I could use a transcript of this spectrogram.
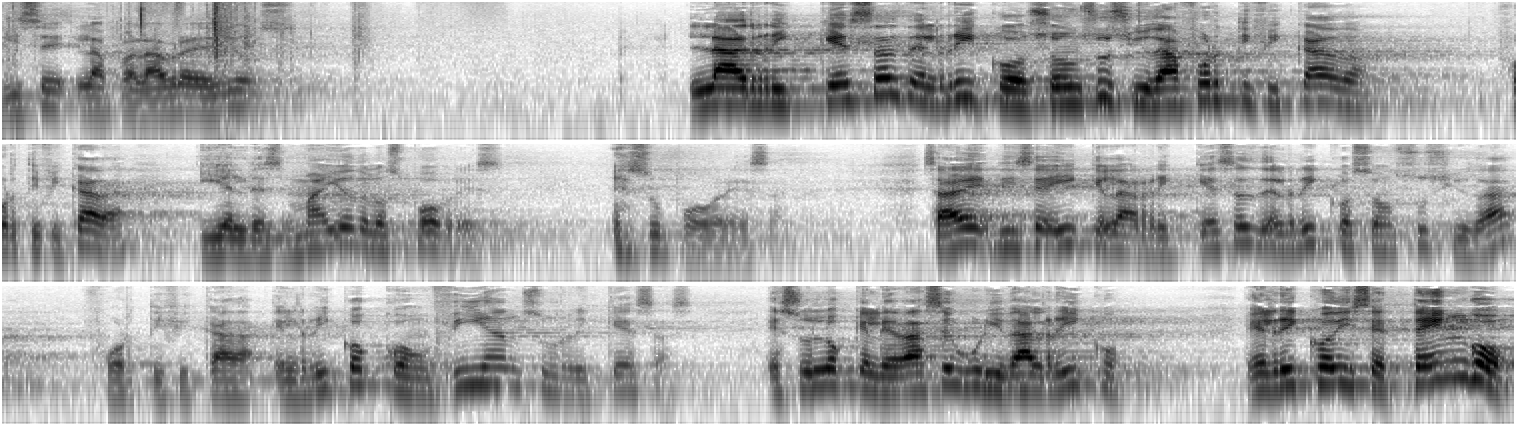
dice la palabra de Dios. Las riquezas del rico son su ciudad fortificada, fortificada, y el desmayo de los pobres es su pobreza. ¿Sabe? Dice ahí que las riquezas del rico son su ciudad fortificada. El rico confía en sus riquezas. Eso es lo que le da seguridad al rico. El rico dice, tengo,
